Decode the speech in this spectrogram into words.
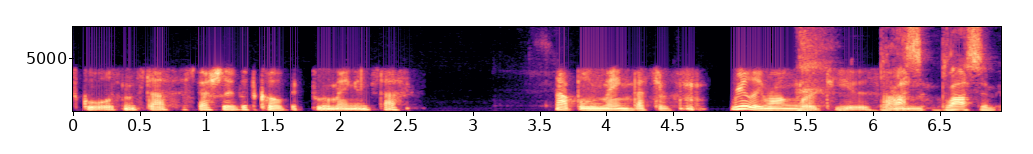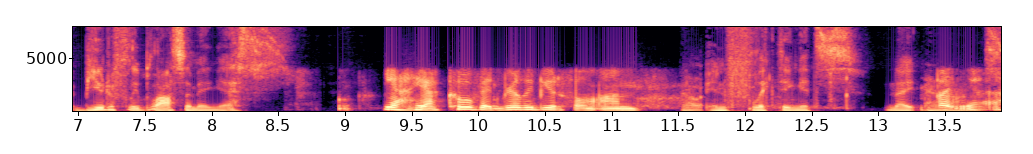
schools and stuff, especially with COVID booming and stuff. Not blooming, that's a really wrong word to use. Um, Blossom, blossom, beautifully blossoming. Yes. yeah, yeah, COVID, really beautiful. Um, No, inflicting its nightmare. But yeah.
